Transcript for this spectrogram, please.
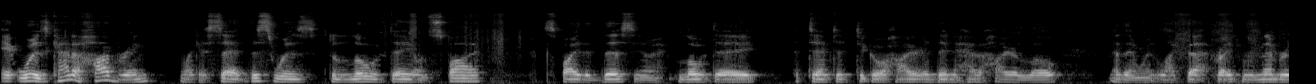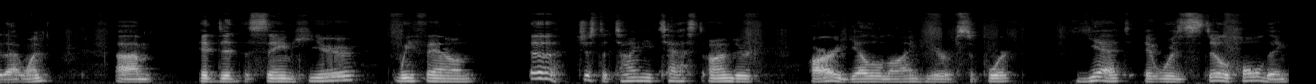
It was kind of hovering like I said, this was the low of day on SPY. SPY did this, you know, low of day, attempted to go higher, and then it had a higher low, and then went like that, right? Remember that one? Um, it did the same here. We found uh, just a tiny test under our yellow line here of support, yet it was still holding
